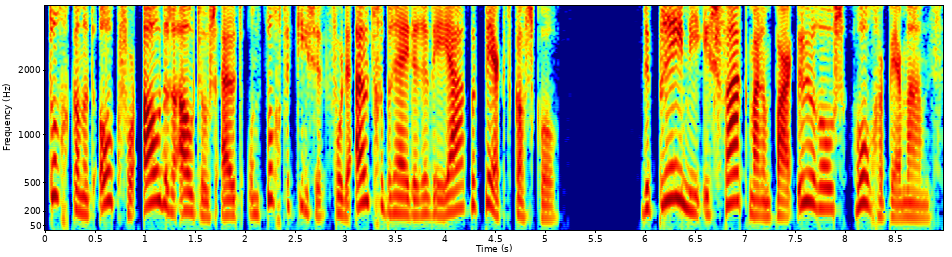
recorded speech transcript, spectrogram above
Toch kan het ook voor oudere auto's uit om toch te kiezen voor de uitgebreidere WA beperkt casco. De premie is vaak maar een paar euro's hoger per maand.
